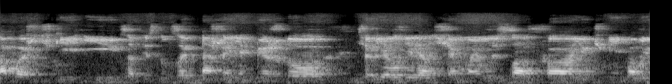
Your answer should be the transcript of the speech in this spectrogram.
АПшечке и, соответственно, взаимоотношениях между Сергеем Владимировичем и Владислав а, Юрьевичем, не помню,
